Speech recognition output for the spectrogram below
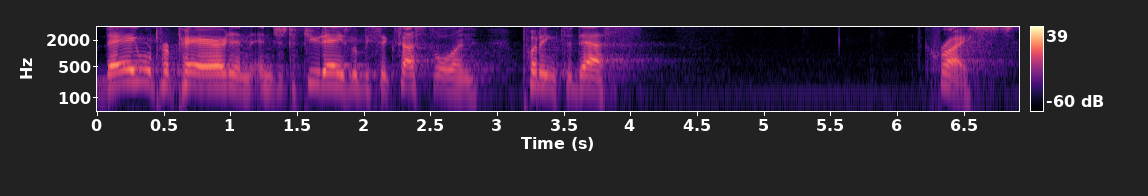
They were prepared and in just a few days would be successful in putting to death Christ.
